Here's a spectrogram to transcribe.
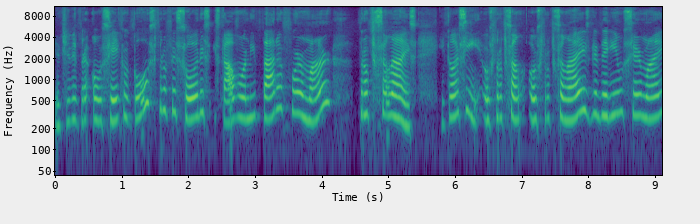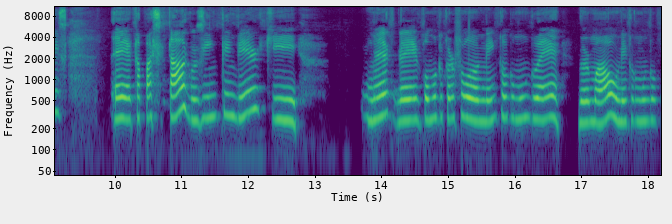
Eu tive preconceito dos professores que estavam ali para formar profissionais. Então, assim, os, os profissionais deveriam ser mais é, capacitados e entender que, né, é, como o doutor falou, nem todo mundo é normal, nem todo mundo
